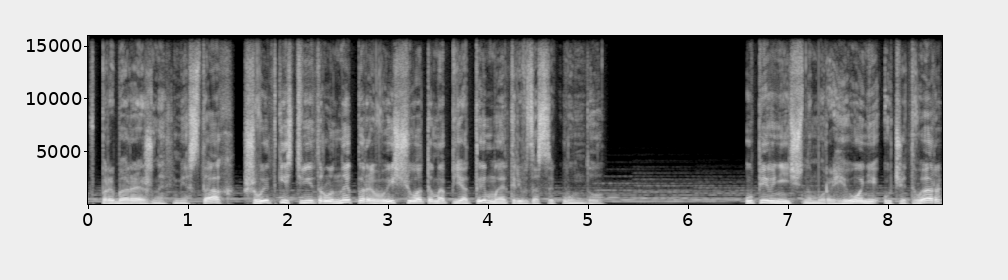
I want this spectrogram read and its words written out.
В прибережних містах швидкість вітру не перевищуватиме 5 метрів за секунду. У північному регіоні у четвер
